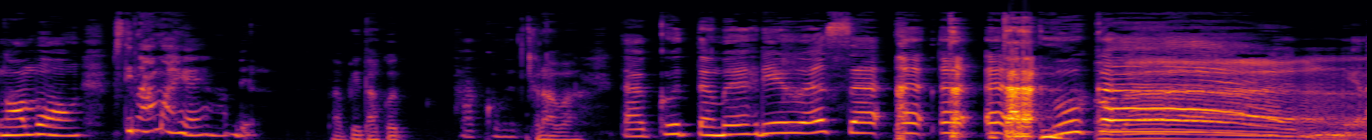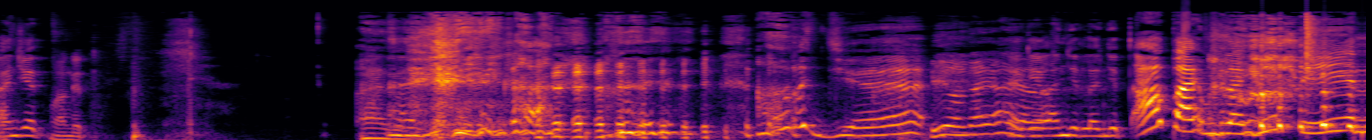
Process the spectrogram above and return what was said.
ngomong mesti mama ya yang ngambil Tapi takut. takut Kenapa? takut tambah dewasa eh, eh, eh. bukan. Ya, lanjut Lanjut. Anjir. apa aja Iya kayak Oke lanjut lanjut. Apa yang dilanjutin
